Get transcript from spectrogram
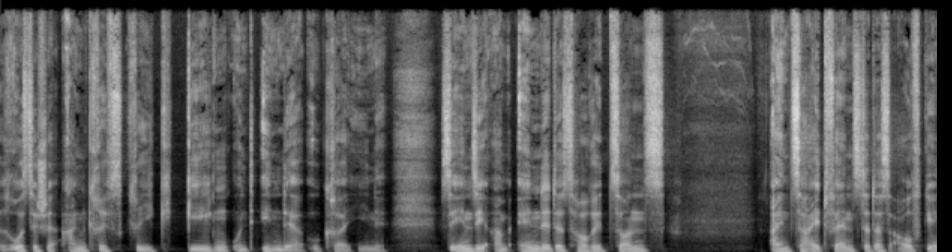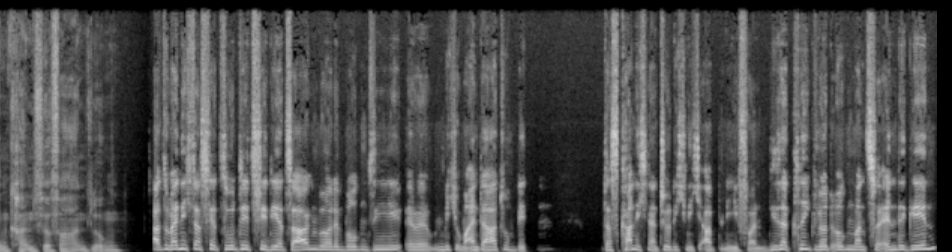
russische Angriffskrieg gegen und in der Ukraine. Sehen Sie am Ende des Horizonts ein Zeitfenster, das aufgehen kann für Verhandlungen? Also wenn ich das jetzt so dezidiert sagen würde, würden Sie äh, mich um ein Datum bitten. Das kann ich natürlich nicht abliefern. Dieser Krieg wird irgendwann zu Ende gehen.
